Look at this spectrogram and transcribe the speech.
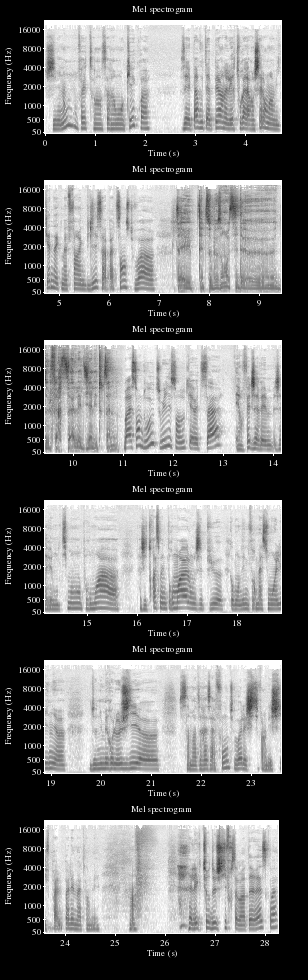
Je dis Mais non, en fait, hein, c'est vraiment OK, quoi. Vous n'allez pas vous taper un aller-retour à La Rochelle en un week-end avec ma fille avec Billy, ça n'a pas de sens, tu vois. Tu avais peut-être ce besoin aussi de, de le faire seule et d'y aller toute seule? Bah sans doute, oui, sans doute qu'il y avait de ça. Et en fait, j'avais, j'avais mon petit moment pour moi. j'ai trois semaines pour moi, donc j'ai pu euh, commander une formation en ligne euh, de numérologie. Euh, ça m'intéresse à fond, tu vois, les chiffres, enfin les chiffres, pas, les matins, mais la lecture de chiffres, ça m'intéresse, quoi.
